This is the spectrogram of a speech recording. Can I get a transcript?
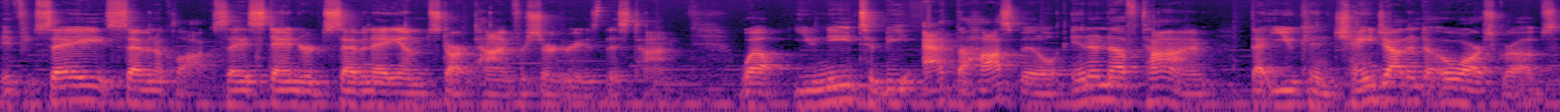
if you say 7 o'clock, say standard 7 a.m. start time for surgery is this time. Well, you need to be at the hospital in enough time that you can change out into OR scrubs.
